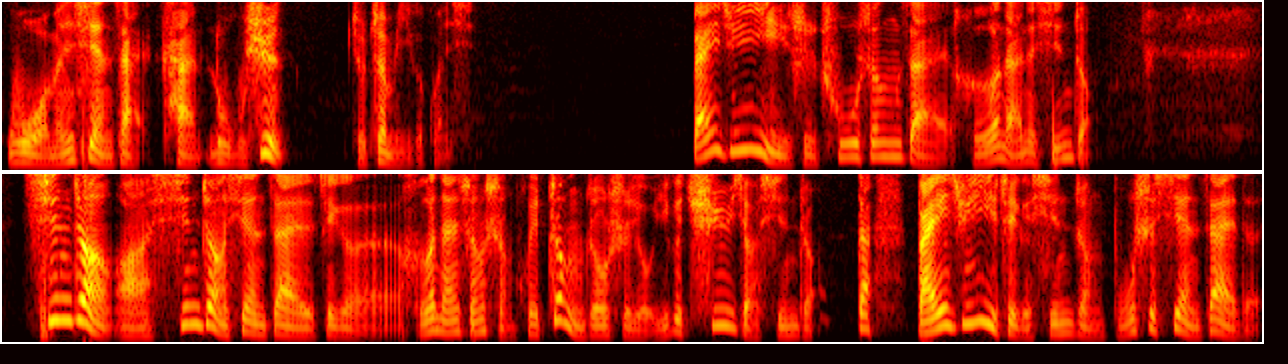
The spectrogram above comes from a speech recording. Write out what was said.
我们现在看鲁迅，就这么一个关系。白居易是出生在河南的新郑，新郑啊，新郑现在这个河南省省会郑州市有一个区叫新郑，但白居易这个新郑不是现在的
